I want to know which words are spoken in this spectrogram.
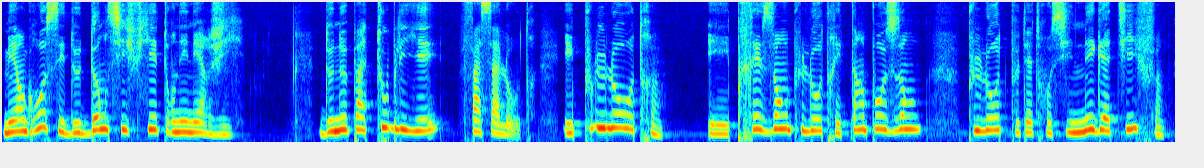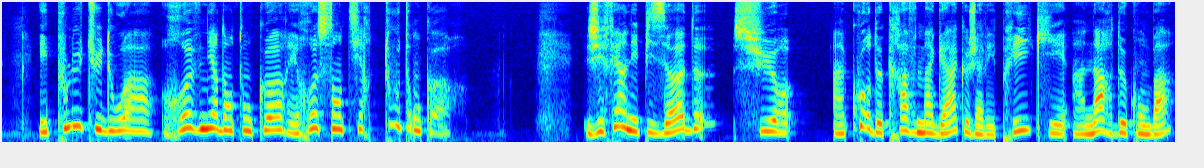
mais en gros c'est de densifier ton énergie, de ne pas t'oublier face à l'autre. Et plus l'autre est présent, plus l'autre est imposant, plus l'autre peut être aussi négatif, et plus tu dois revenir dans ton corps et ressentir tout ton corps. J'ai fait un épisode sur un cours de Krav Maga que j'avais pris, qui est un art de combat,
